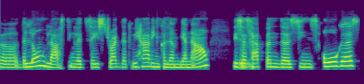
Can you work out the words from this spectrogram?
uh, the long lasting, let's say, strike that we have in Colombia now. This mm-hmm. has happened uh, since August.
